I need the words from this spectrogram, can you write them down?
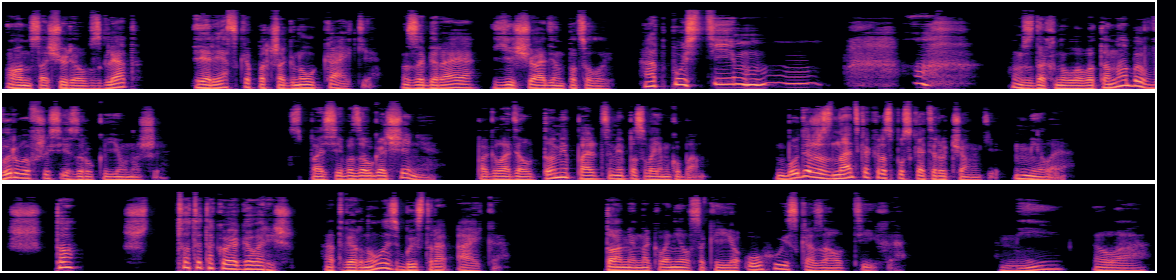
Он сощурил взгляд и резко подшагнул к Айке, забирая еще один поцелуй. «Отпусти!» Вздохнула Ватанабе, вырвавшись из рук юноши. «Спасибо за угощение», — погладил Томми пальцами по своим губам. «Будешь знать, как распускать ручонки, милая». «Что? Что ты такое говоришь?» — отвернулась быстро Айка. Томми наклонился к ее уху и сказал тихо. «Милая».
